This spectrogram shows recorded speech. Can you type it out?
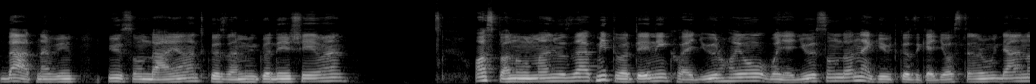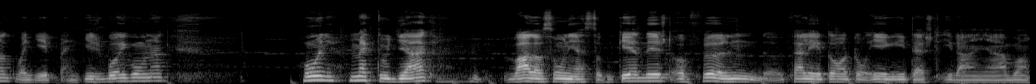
DART nevű űrszondáját közreműködésével. Azt tanulmányozzák, mi történik, ha egy űrhajó vagy egy űrszonda nekiütközik egy aszteroidának, vagy éppen kisbolygónak, hogy meg tudják válaszolni ezt a kérdést a föld felé tartó égitest irányába.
